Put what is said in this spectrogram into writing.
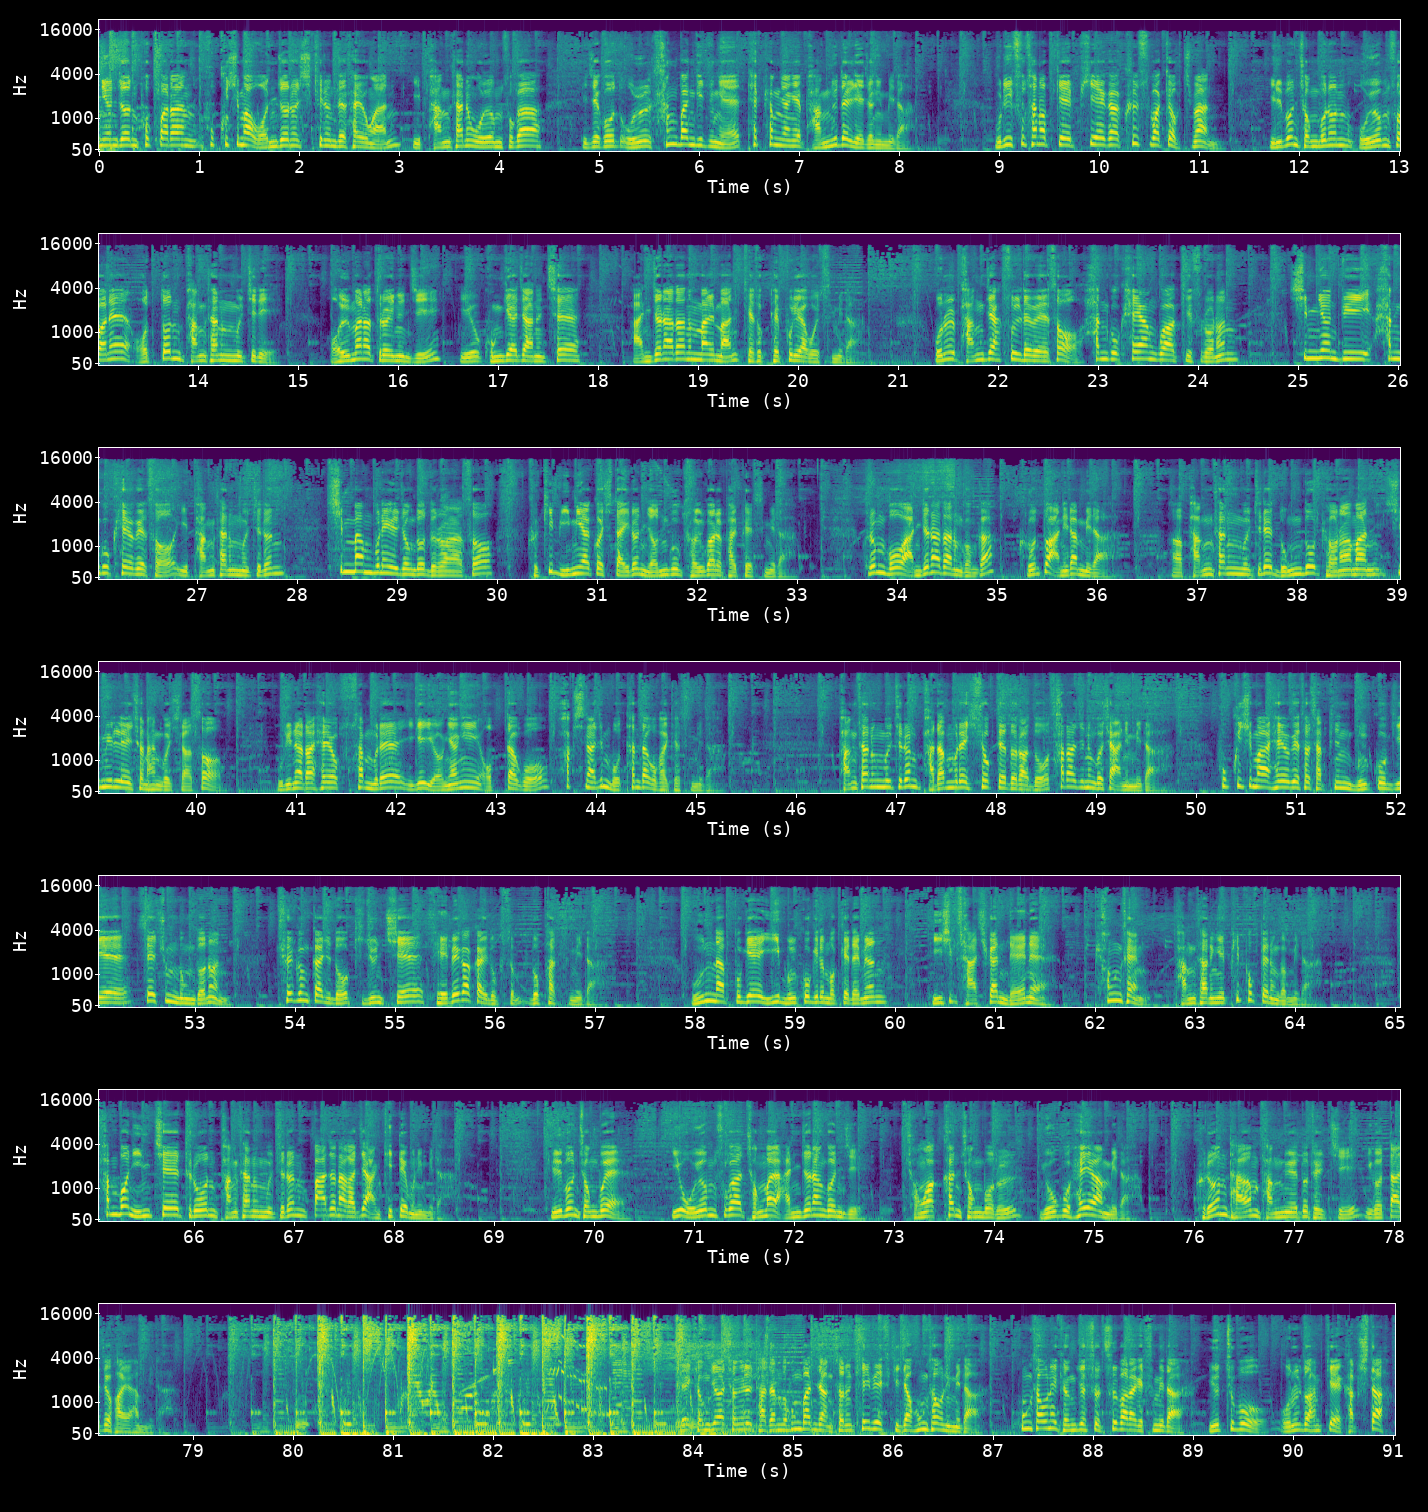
12년 전 폭발한 후쿠시마 원전을 시키는 데 사용한 이 방사능 오염수가 이제 곧 올 상반기 중에 태평양에 방류될 예정입니다. 우리 수산업계 피해가 클 수밖에 없지만 일본 정부는 오염수 안에 어떤 방사능 물질이 얼마나 들어있는지 이후 공개하지 않은 채 안전하다는 말만 계속 되풀이하고 있습니다. 오늘 방제학술대회에서 한국해양과학기술원은 10년 뒤 한국 해역에서 이 방사능 물질은 10만 분의 1 정도 늘어나서 극히 미미할 것이다 이런 연구 결과를 발표했습니다. 그럼 뭐 안전하다는 건가? 그건 또 아니랍니다. 아, 방사능 물질의 농도 변화만 시뮬레이션 한 것이라서 우리나라 해역 수산물에 이게 영향이 없다고 확신하진 못한다고 밝혔습니다. 방사능 물질은 바닷물에 희석되더라도 사라지는 것이 아닙니다. 후쿠시마 해역에서 잡힌 물고기의 세슘 농도는 최근까지도 기준치의 3배 가까이 높았습니다. 운 나쁘게 이 물고기를 먹게 되면 24시간 내내 평생 방사능에 피폭되는 겁니다. 한 번 인체에 들어온 방사능 물질은 빠져나가지 않기 때문입니다. 일본 정부에 이 오염수가 정말 안전한 건지 정확한 정보를 요구해야 합니다. 그런 다음 방류해도 될지 이거 따져봐야 합니다. 네, 경제와 정의를 다잡는 홍반장, 저는 KBS 기자 홍사원입니다. 홍사원의 경제쇼 출발하겠습니다. 유튜브 오늘도 함께 갑시다.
